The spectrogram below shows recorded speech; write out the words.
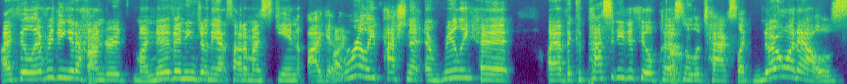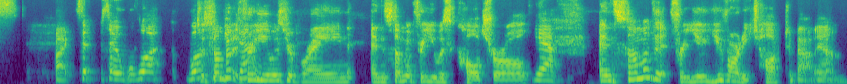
I feel everything at 100. My nerve endings are on the outside of my skin. I get Right. really passionate and really hurt. I have the capacity to feel personal attacks like no one else. Right. So, so what? What so some of it for you is your brain, and some of it for you is cultural, Yeah, and some of it for you you've already talked about. Em.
